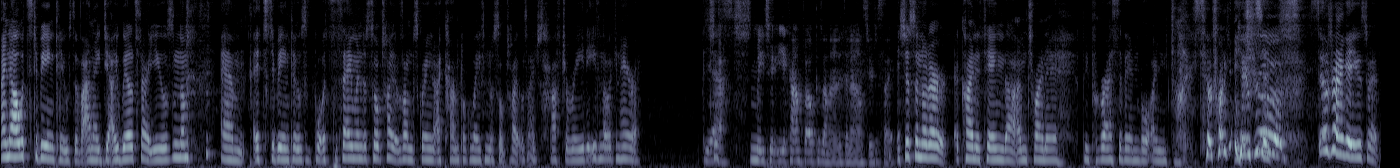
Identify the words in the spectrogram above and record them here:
I know it's to be inclusive, and I, do, I will start using them. Um, it's to be inclusive, but it's the same when the subtitles on the screen. I can't look away from the subtitles. I just have to read it, even though I can hear it. It's yeah, just me too. You can't focus on anything else. You're just like, it's just another kind of thing that I'm trying to be progressive in, but I'm trying, still trying to get used to. Still trying to get used to it.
